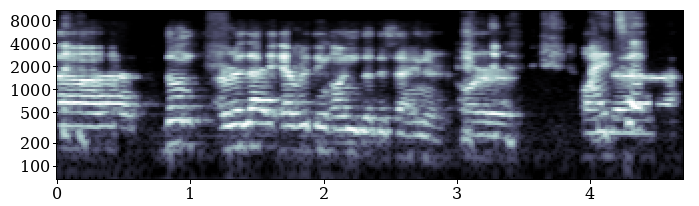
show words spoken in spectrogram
uh, don't rely everything on the designer or on I the. took-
